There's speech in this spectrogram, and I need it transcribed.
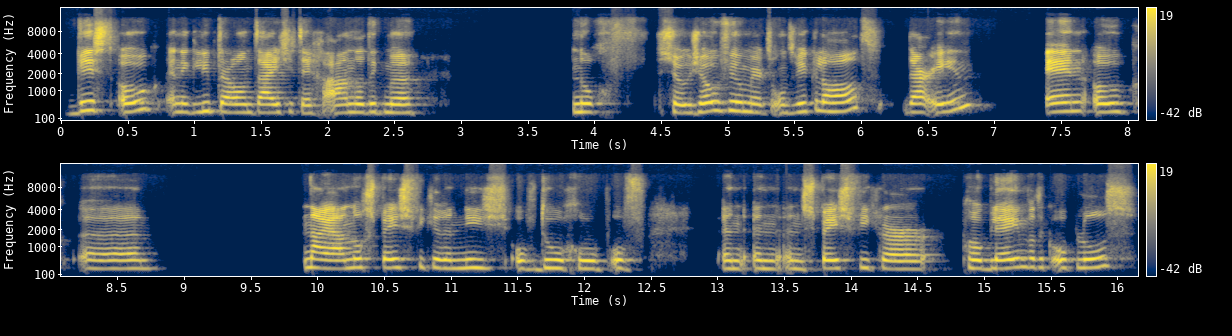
wist ook, en ik liep daar al een tijdje tegenaan, dat ik me nog sowieso veel meer te ontwikkelen had daarin. En ook, uh, nou ja, nog specifiekere niche of doelgroep of een, een, een specifieker probleem wat ik oplos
